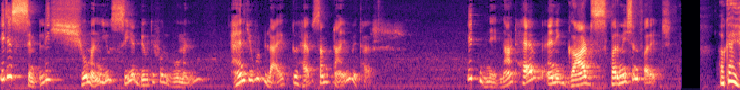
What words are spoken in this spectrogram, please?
It is simply human. You see a beautiful woman and you would like to have some time with her. It need not have any God's permission for it. Okay,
